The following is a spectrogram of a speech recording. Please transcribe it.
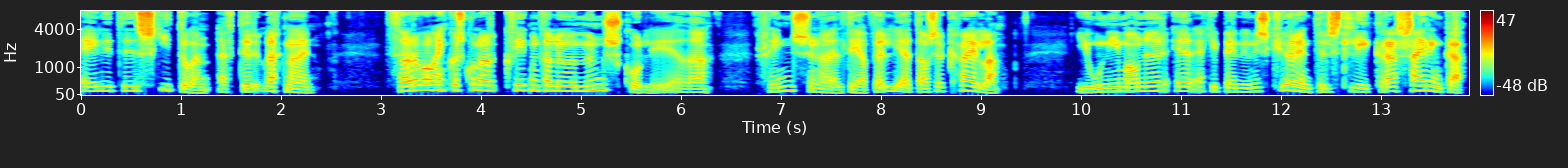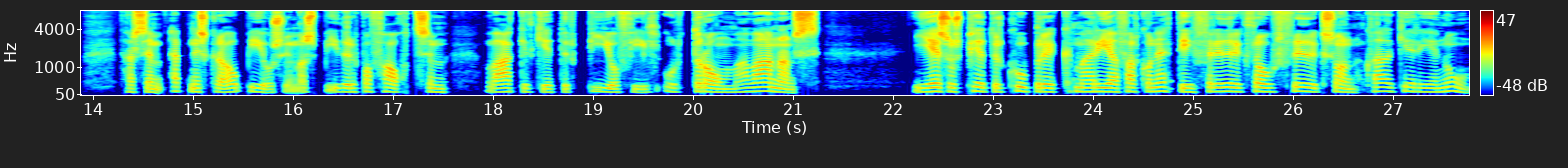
eilítið skítugan eftir verknaðin. Þörf á einhvers konar kvikmyndalögu munnskóli eða hreinsunareldi að velja þetta á sér kræla. Júnímánuður er ekki beinlinis kjörinn til slíkra særinga þar sem efniskrá bíósuma spýður upp á fátt sem vakið getur bíófíl úr dróma vanans. Jésús Pétur Kúbrik, Maria Falconetti, Fridrik Þór Fridriksson, hvað ger ég nú?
